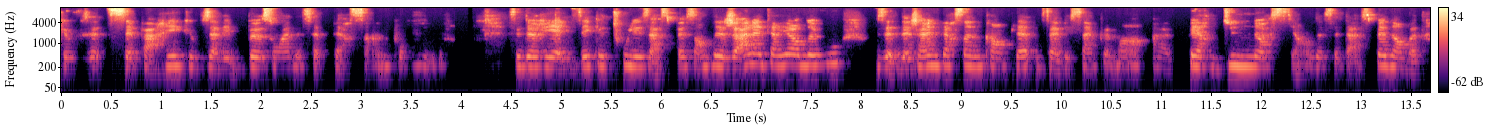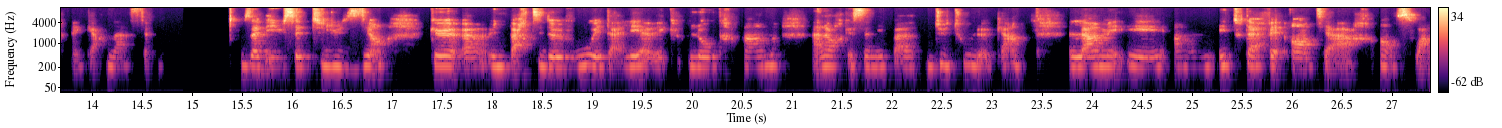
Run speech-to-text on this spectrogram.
que vous êtes séparés, que vous avez besoin de cette personne pour vivre c'est de réaliser que tous les aspects sont déjà à l'intérieur de vous. Vous êtes déjà une personne complète. Vous avez simplement euh, perdu notion de cet aspect dans votre incarnation. Vous avez eu cette illusion qu'une euh, partie de vous est allée avec l'autre âme, alors que ce n'est pas du tout le cas. L'âme est, euh, tout à fait entière en soi.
